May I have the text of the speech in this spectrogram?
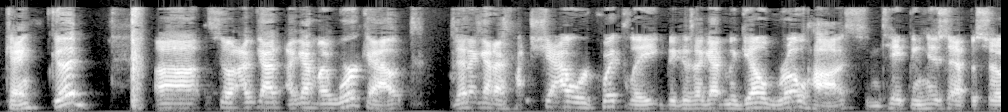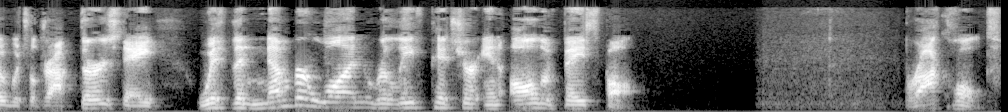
Okay, good. Uh, so I've got I got my workout. Then I got to shower quickly because I got Miguel Rojas and taping his episode, which will drop Thursday, with the number one relief pitcher in all of baseball, Brock Holt.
